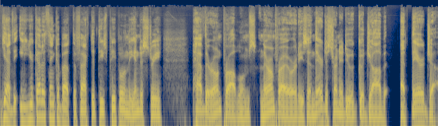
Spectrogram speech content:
yeah, the, you got to think about the fact that these people in the industry have their own problems and their own priorities, and they're just trying to do a good job at their job.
